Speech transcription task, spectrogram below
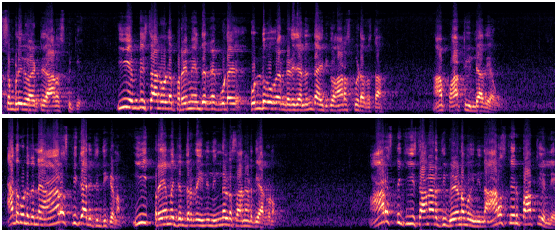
അസംബ്ലിയിലോ ആയിട്ട് ആർ എസ് പിക്ക് ഈ എം പി സ്ഥാനമുള്ള പ്രേമേന്ദ്രനെ കൂടെ കൊണ്ടുപോകാൻ കഴിഞ്ഞാൽ എന്തായിരിക്കും ആർ എസ് പിയുടെ അവസ്ഥ? ആ പാർട്ടി ഇല്ലാതെയാവും. അതുകൊണ്ട് തന്നെ ആർ എസ് പിക്കാർ ചിന്തിക്കണം ഈ പ്രേമചന്ദ്രനെ ഇനി നിങ്ങളുടെ സ്ഥാനാർത്ഥിയാക്കണം ആർ എസ് പിക്ക് ഈ സ്ഥാനാർത്ഥി വേണമോ ഇനി? ആർ എസ് പി ഒരു പാർട്ടിയല്ലേ?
